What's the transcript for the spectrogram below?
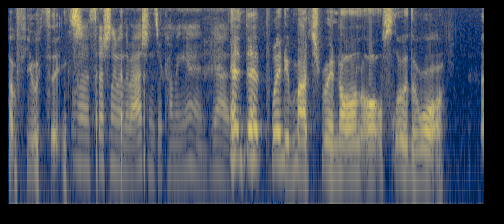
a few things. Well, especially when the rations are coming in. Yes. and that pretty much went on all through the war.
